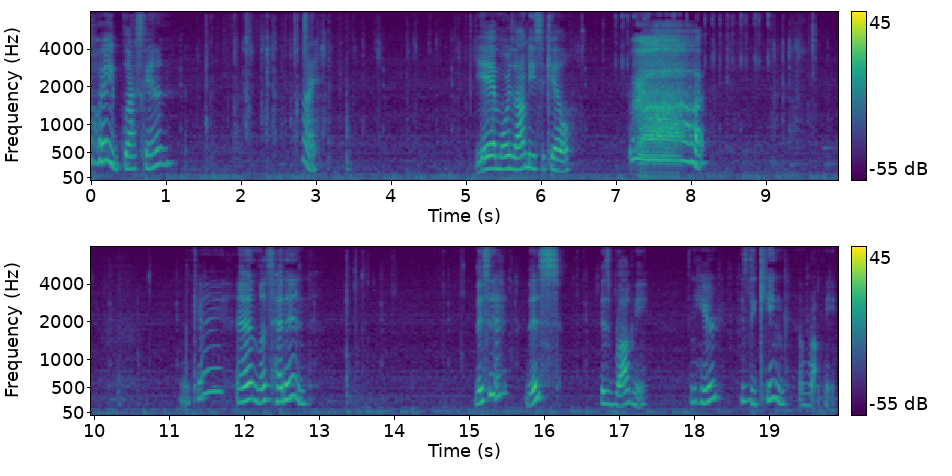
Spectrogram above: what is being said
Oh, hey, glass cannon. Hi. Yeah, more zombies to kill. Okay, and let's head in. This is this is Ragni, and here is the king of Ragni.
